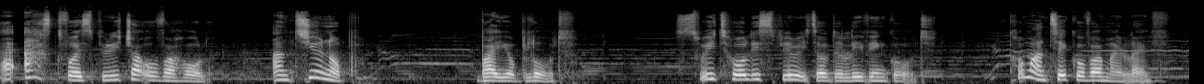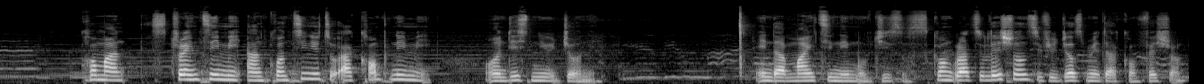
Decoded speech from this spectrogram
I ask for a spiritual overhaul and tune up by your blood. Sweet Holy Spirit of the living God, come and take over my life. Come and strengthen me and continue to accompany me on this new journey. In the mighty name of Jesus. Congratulations if you just made that confession.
